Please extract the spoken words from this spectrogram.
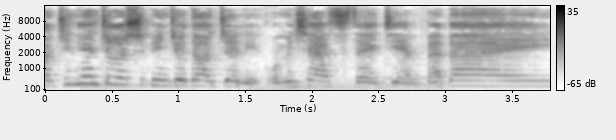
好，今天这个视频就到这里，我们下次再见，拜拜。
